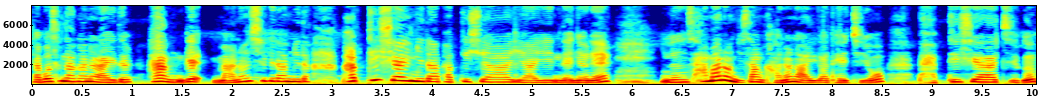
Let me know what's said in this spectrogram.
잡아서 나가는 아이들 한 개 만원씩이랍니다. 밥티시아입니다. 밥티시아 이 아이 내년에는 4만원 이상 가는 아이가 되지요. 밥티시아 지금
